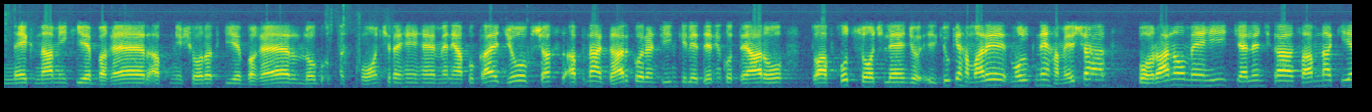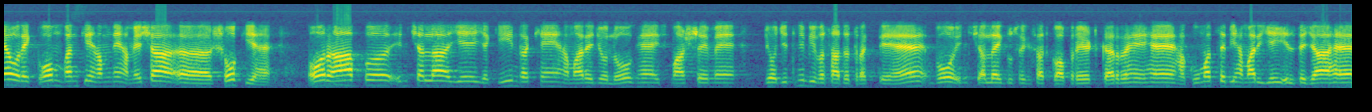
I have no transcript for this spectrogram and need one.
نیک نامی کیے بغیر اپنی شہرت کیے بغیر لوگوں تک پہنچ رہے ہیں۔ میں نے آپ کو کہا ہے جو شخص اپنا گھر کوارنٹین کے لیے دینے کو تیار ہو تو آپ خود سوچ لیں جو کیونکہ ہمارے ملک نے ہمیشہ بحرانوں میں ہی چیلنج کا سامنا کیا اور ایک قوم بن کے ہم نے ہمیشہ شو کیا ہے۔ اور آپ، انشاءاللہ یہ یقین رکھیں، ہمارے جو لوگ ہیں اس معاشرے میں، جو جتنی بھی وسادت رکھتے ہیں، وہ انشاءاللہ ایک دوسرے کے ساتھ کوپریٹ کر رہے ہیں۔ حکومت سے بھی ہماری یہی التجا ہے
